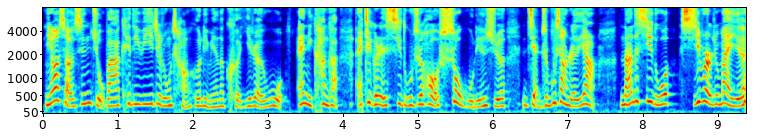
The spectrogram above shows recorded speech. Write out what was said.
你要小心酒吧、KTV 这种场合里面的可疑人物。哎，你看看，哎，这个人吸毒之后瘦骨嶙峋，简直不像人样。男的吸毒，媳妇儿就卖淫，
